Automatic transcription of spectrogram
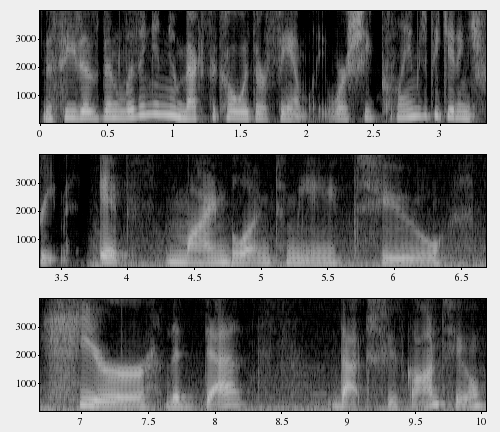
Niceta has been living in New Mexico with her family, where she claimed to be getting treatment. It's mind blowing to me to hear the depths that she's gone to.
